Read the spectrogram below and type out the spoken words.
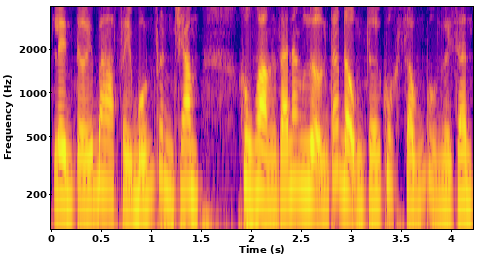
lên tới 3,4%. Khủng hoảng giá năng lượng tác động tới cuộc sống của người dân.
